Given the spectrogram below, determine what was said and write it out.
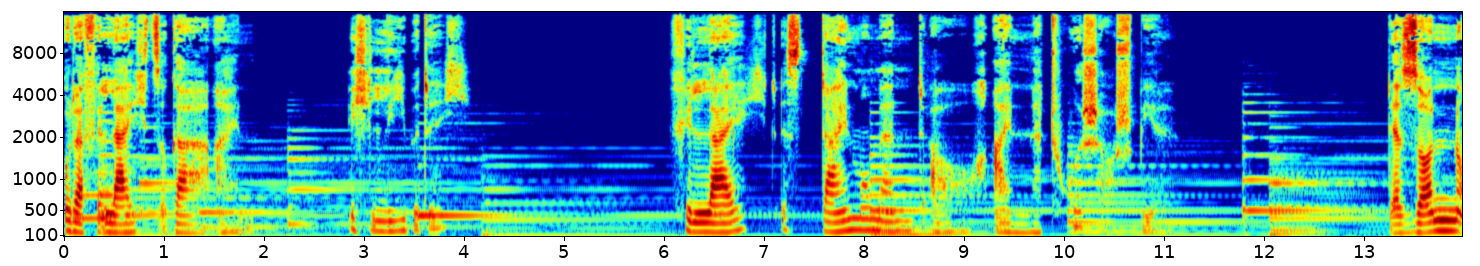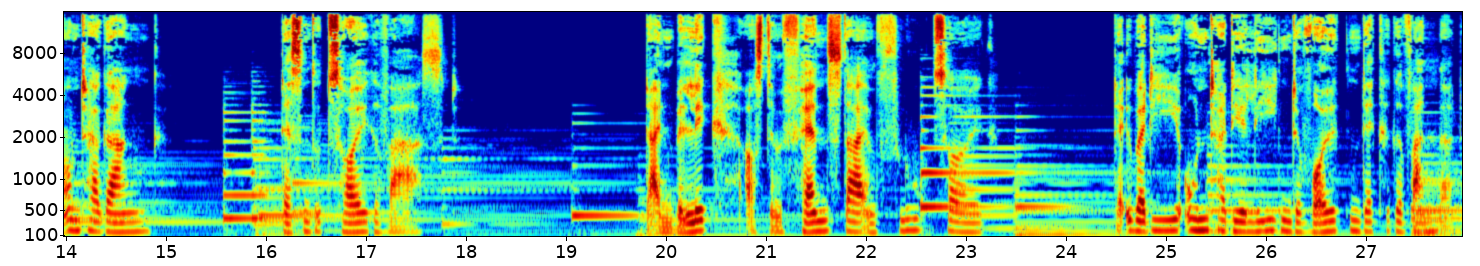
Oder vielleicht sogar ein Ich liebe dich. Vielleicht ist dein Moment auch ein Naturschauspiel. Der Sonnenuntergang, dessen du Zeuge warst dein Blick aus dem Fenster im Flugzeug, der über die unter dir liegende Wolkendecke gewandert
